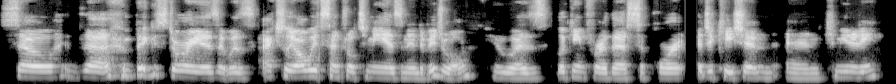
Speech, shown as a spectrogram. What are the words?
So the big story is it was actually always central to me as an individual who was looking for the support, education, and community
